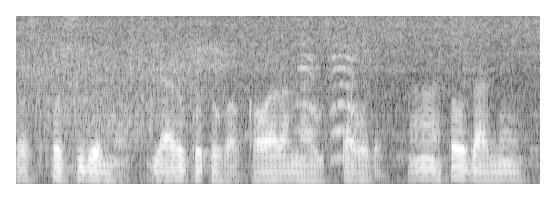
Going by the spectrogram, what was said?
年越しでもやることが変わらない双子でああそうだね。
